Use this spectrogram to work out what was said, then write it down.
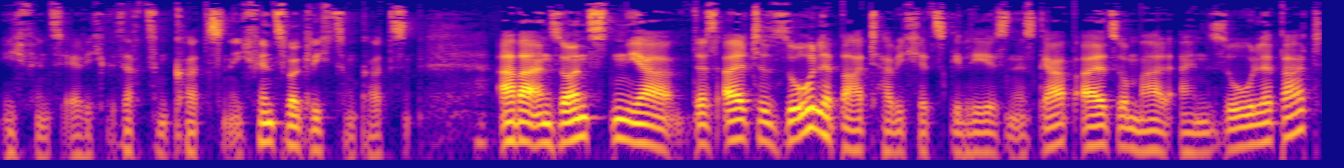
Ich finde es ehrlich gesagt zum Kotzen. Ich finde es wirklich zum Kotzen. Aber ansonsten, ja, das alte Sohlebad habe ich jetzt gelesen. Es gab also mal ein Sohlebad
